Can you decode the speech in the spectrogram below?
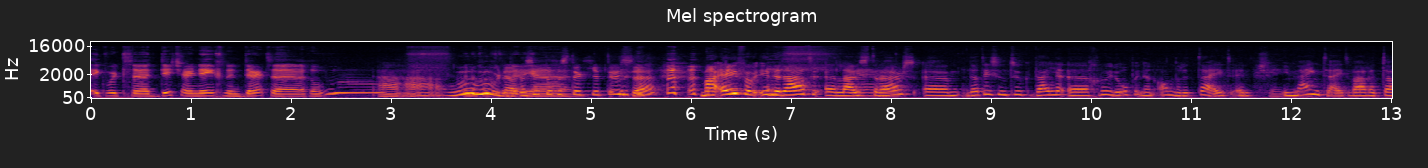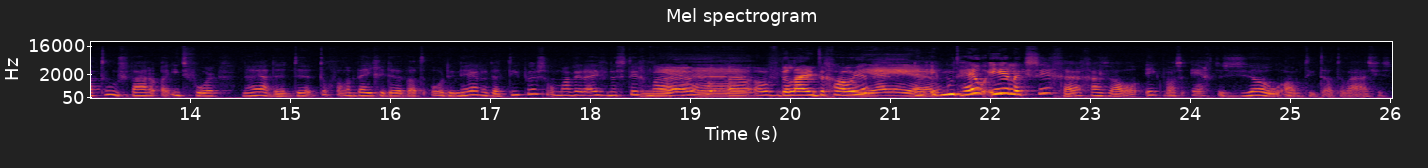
Ik word dit jaar 39. Woe. Nog woehoe, nou daar zit nog een stukje tussen. maar even inderdaad, eh, luisteraars, ehm, dat is natuurlijk, wij eh, groeiden op in een andere tijd. En Zeker. in mijn tijd waren tattoos waren iets voor, nou ja, de, de, toch wel een beetje de wat ordinairere types, om maar weer even een stigma eh, over de lijn te gooien. En ik moet heel eerlijk zeggen, Gazal, ik was echt zo anti-tatoeages.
